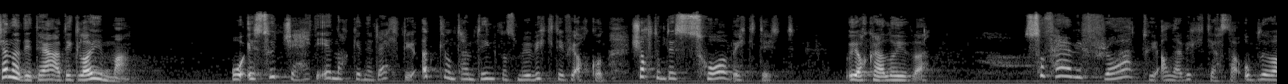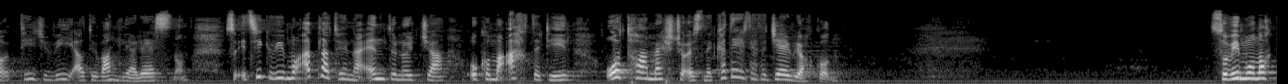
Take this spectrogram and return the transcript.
Kjenner de det, at jeg gløymer? Og jeg synes ikke, det er nok generelt, i alle de tingene som er viktige for dere, selv om det er så viktig i okkara løyve, så fer vi fra til aller viktigste og blir tidlig vi av de vanlige resene. Så jeg tykker vi må alle tøyne enda nødja og komme etter til og ta mest til oss. Hva er det dette gjør vi okkara? Så vi må nok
